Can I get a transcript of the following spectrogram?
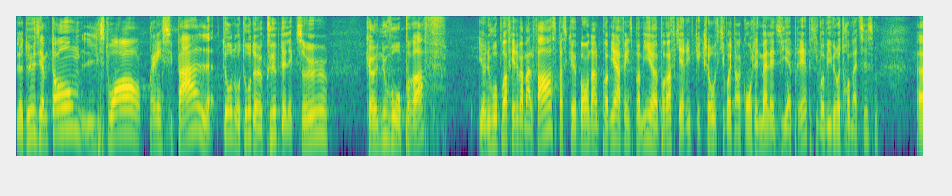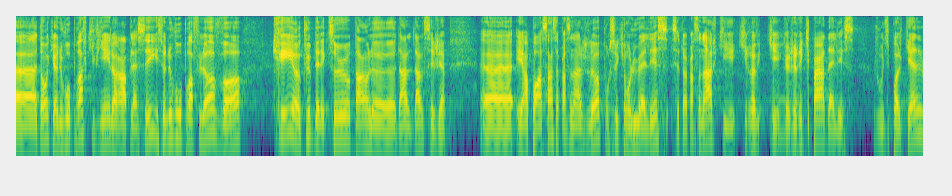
le deuxième tome, l'histoire principale tourne autour d'un club de lecture qu'un nouveau prof il y a un nouveau prof qui arrive à Malfas parce que, bon, dans le premier, à la fin du premier, il y a un prof qui arrive quelque chose qui va être en congé de maladie après parce qu'il va vivre un traumatisme. Euh, donc, il y a un nouveau prof qui vient le remplacer et ce nouveau prof-là va créer un club de lecture dans le, dans, le cégep. Euh, et en passant, ce personnage-là, pour ceux qui ont lu Alice, c'est un personnage qui, que je récupère d'Alice. Je vous dis pas lequel,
